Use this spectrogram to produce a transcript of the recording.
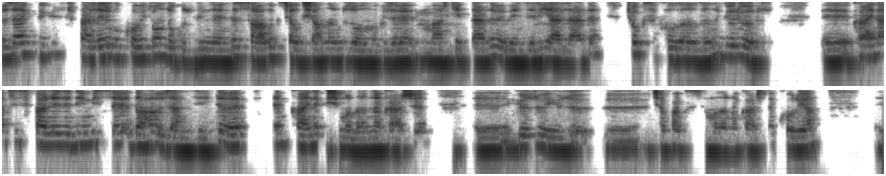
Özellikle yüz siperleri bu COVID-19 günlerinde sağlık çalışanlarımız olmak üzere marketlerde ve benzeri yerlerde çok sık kullanıldığını görüyoruz. E, kaynakçı siperleri dediğimizse daha özel ve hem kaynak ışımalarına karşı e, gözü ve yüzü e, çapak sıçramalarına karşı da koruyan e,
